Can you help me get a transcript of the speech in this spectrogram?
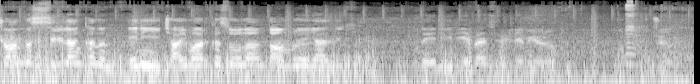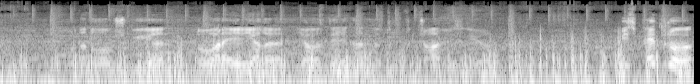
Şu anda Sri Lanka'nın en iyi çay markası olan Damro'ya geldik. Bu da en iyi diye ben söylemiyorum. Tuttukçu. Burada doğmuş büyüyen Novara Elyalı Yağız delikanlı Tuttukçu abimiz diyor. Biz Pedro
